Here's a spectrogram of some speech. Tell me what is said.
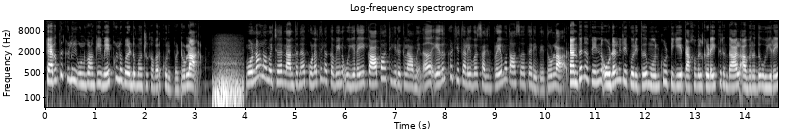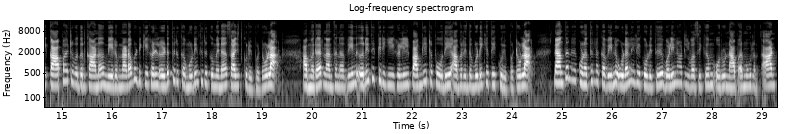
கருத்துக்களை உள்வாங்கி மேற்கொள்ள வேண்டும் என்று அவர் குறிப்பிட்டுள்ளார். முன்னாள் அமைச்சர் நந்தன குணத்திலக்கவின் உயிரை காப்பாற்றியிருக்கலாம் என எதிர்க்கட்சித் தலைவர் சஜித் பிரேமதாச தெரிவித்துள்ளார். நந்தனவின் உடல்நிலை குறித்து முன்கூட்டியே தகவல் கிடைத்திருந்தால் அவரது உயிரை காப்பாற்றுவதற்கான மேலும் நடவடிக்கைகள் எடுத்திருக்க முடிந்திருக்கும் என சஜித் குறிப்பிட்டுள்ளார். அமரர் நந்தனவின் இறுதிக் கிரிகைகளில் பங்கேற்ற போதே அவர் இந்த விடயத்தை குறிப்பிட்டுள்ளார். நந்தன குணத்திலக்கவின் உடல்நிலை குறித்து வெளிநாட்டில் வசிக்கும் ஒரு நபர் மூலம்தான்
